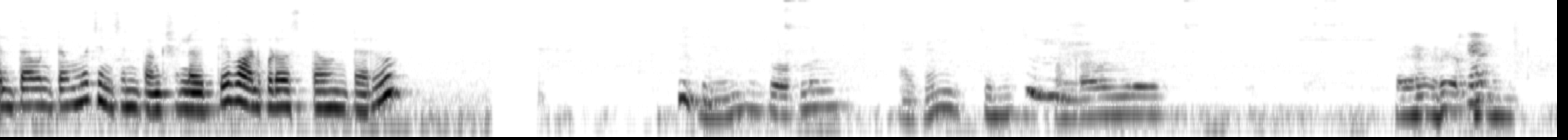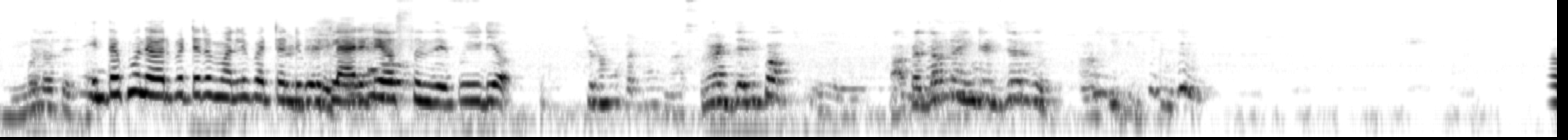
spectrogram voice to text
వెళ్తూ ఉంటాము. చిన్న చిన్న ఫంక్షన్లు అయితే వాళ్ళు కూడా వస్తూ ఉంటారు. ఇంతకు ముందు ఎవరు పెట్టారో మళ్ళీ పెట్టండి. ఇప్పుడు క్లారిటీ వస్తుంది వీడియో. మా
